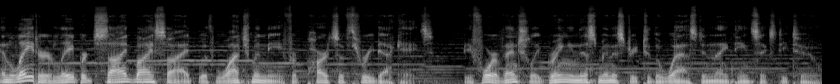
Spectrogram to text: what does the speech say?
and later labored side by side with Watchman Nee for parts of three decades, before eventually bringing this ministry to the West in 1962.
